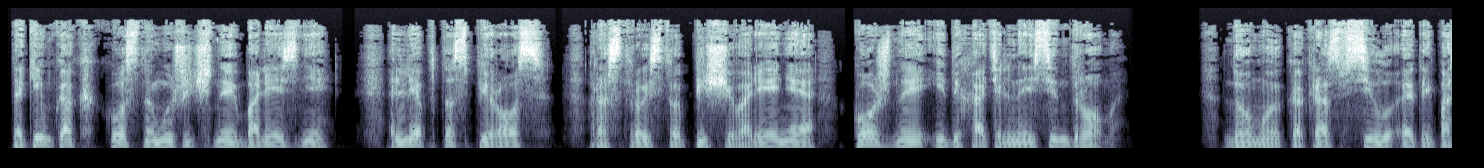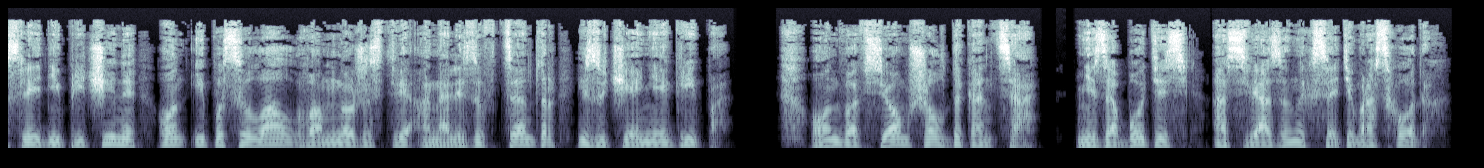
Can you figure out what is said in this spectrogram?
таким как костно-мышечные болезни, лептоспироз, расстройство пищеварения, кожные и дыхательные синдромы. Думаю, как раз в силу этой последней причины он и посылал во множестве анализов Центр изучения гриппа. Он во всем шел до конца, не заботясь о связанных с этим расходах.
